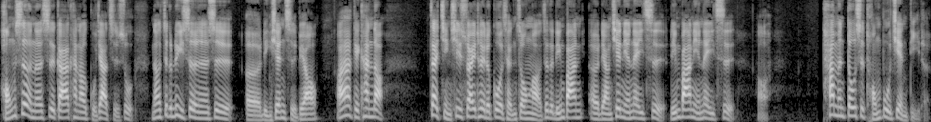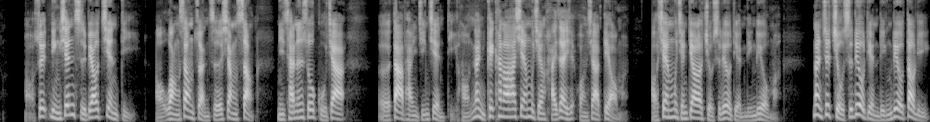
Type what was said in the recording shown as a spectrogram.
红色呢是大家看到股价指数，然后这个绿色呢是呃领先指标，啊，家可以看到在景气衰退的过程中啊，这个零八呃两千年那一次，零八年那一次啊，他们都是同步见底的。哦，所以领先指标见底，哦，往上转折向上，你才能说股价，呃，大盘已经见底哈。那你可以看到它现在目前还在往下掉嘛，好，现在目前掉到九十六点零六嘛。那你这九十六点零六到底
